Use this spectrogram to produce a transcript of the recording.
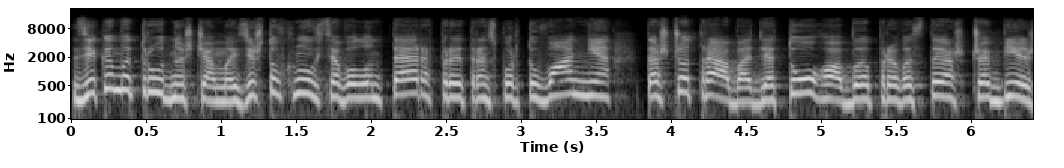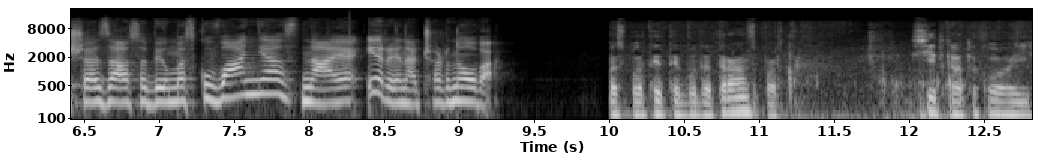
З якими труднощами зіштовхнувся волонтер при транспортуванні та що треба для того, аби привезти ще більше засобів маскування, знає Ірина Чорнова. Розплатити буде транспорт. Сітка такого й-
